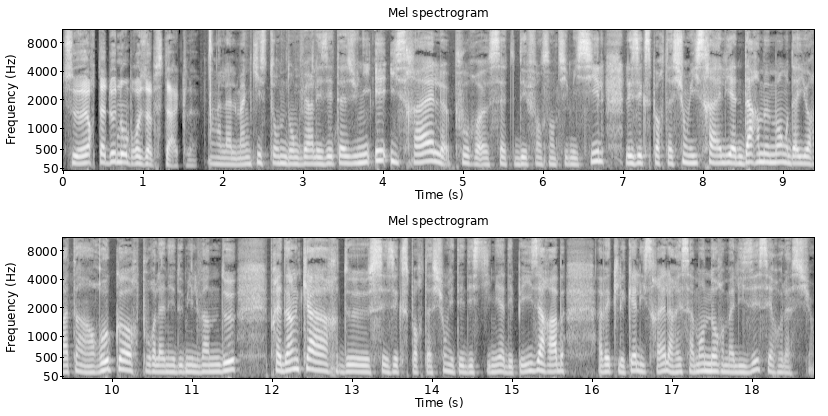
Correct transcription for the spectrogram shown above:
se heurtent à de nombreux obstacles. L'Allemagne qui se tourne donc vers les États-Unis et Israël pour euh, cette défense antimissile. Les exportations israéliennes d'armement ont d'ailleurs atteint un record pour l'année 2022. Près d'un quart de ces exportations étaient destinées à des pays arabes avec lesquels Israël a récemment normalisé ses relations.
